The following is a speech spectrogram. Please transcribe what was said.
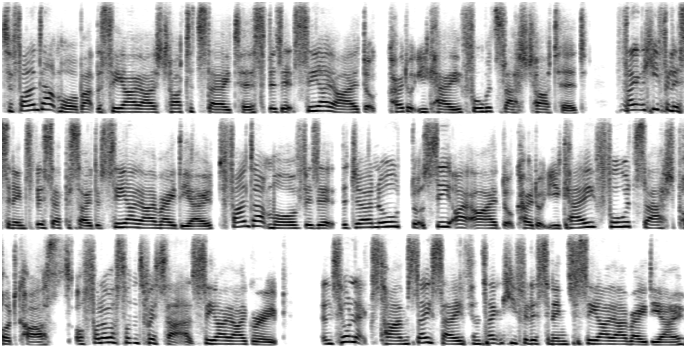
To find out more about the CII's chartered status, visit cii.co.uk forward slash chartered. Thank you for listening to this episode of CII Radio. To find out more, visit thejournal.cii.co.uk forward slash podcasts or follow us on Twitter at CII Group. Until next time, stay safe and thank you for listening to CII Radio.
